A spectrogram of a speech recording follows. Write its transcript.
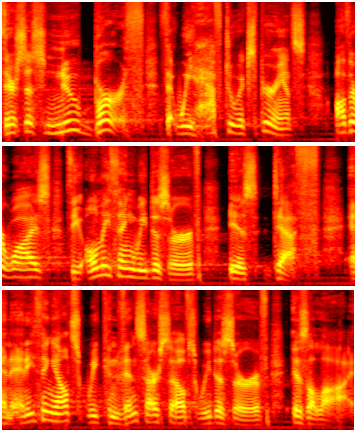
There's this new birth that we have to experience. Otherwise, the only thing we deserve is death. And anything else we convince ourselves we deserve is a lie.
